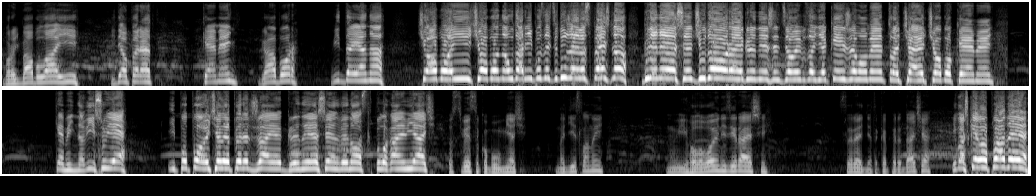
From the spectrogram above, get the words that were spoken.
Боротьба була і йде вперед. Кемень. Габор. Віддає на Чобо і Чобо на ударній позиції. Дуже небезпечно. Гринишин. Чудово грає Гринишин в цьому епізоді. Який же момент втрачає Чобо Кемень. Кемень навішує. І Поповича випереджає. Гринишин виносить кулаками м'яч. Досить високо був м'яч надісланий. Ну і головою не зіграєш. І середня така передача. І Важкева падає.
